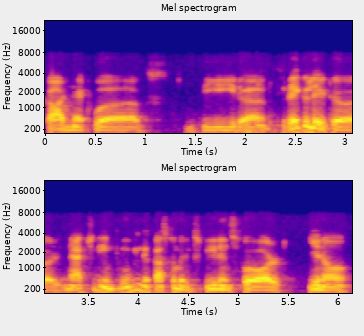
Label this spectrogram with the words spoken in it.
card networks, the uh, regulator, in actually improving the customer experience for you know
